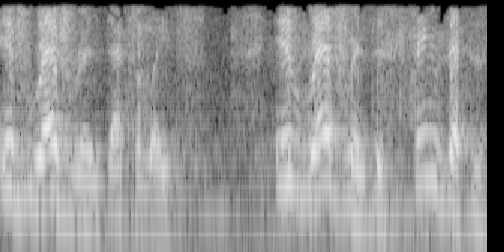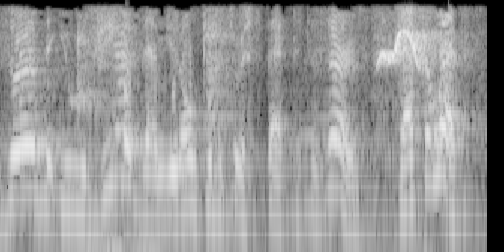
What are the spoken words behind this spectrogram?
Irreverent, that's a late. Irreverent is things that deserve that you revere them, you don't give it the respect it deserves. That's a let.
